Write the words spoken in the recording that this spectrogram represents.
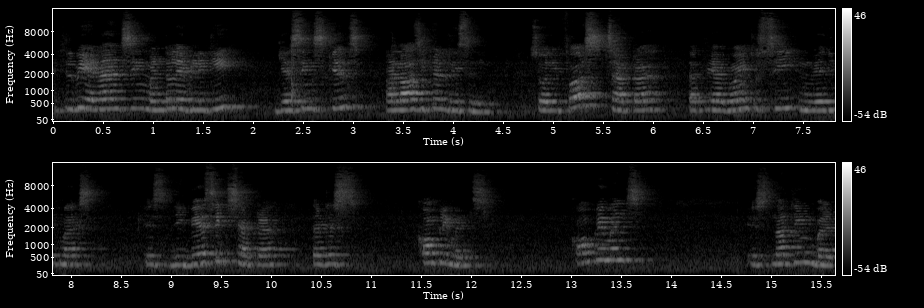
it will be enhancing mental ability, guessing skills and logical reasoning. So the first chapter that we are going to see in Vedic Maths is the basic chapter that is complements. Complements is nothing but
